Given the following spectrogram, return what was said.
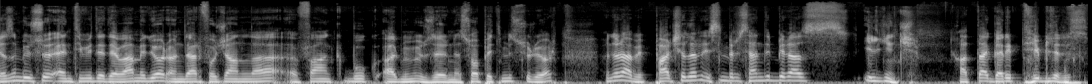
Cazın Büyüsü NTV'de devam ediyor. Önder Focan'la e, Funk Book albümü üzerine sohbetimiz sürüyor. Önder abi parçaların isimleri sende biraz ilginç. Hatta garip diyebiliriz.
